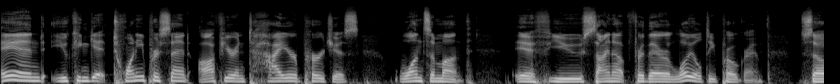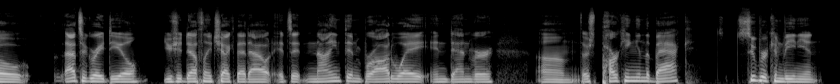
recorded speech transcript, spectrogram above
and you can get 20% off your entire purchase once a month if you sign up for their loyalty program. So that's a great deal. You should definitely check that out. It's at 9th and Broadway in Denver. Um, there's parking in the back. Super convenient.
